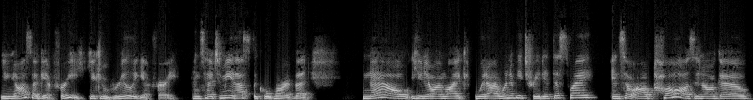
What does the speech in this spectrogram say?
you can also get free. You can really get free. And so, to me, that's the cool part. But now, you know, I'm like, would I want to be treated this way? And so I'll pause and I'll go,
